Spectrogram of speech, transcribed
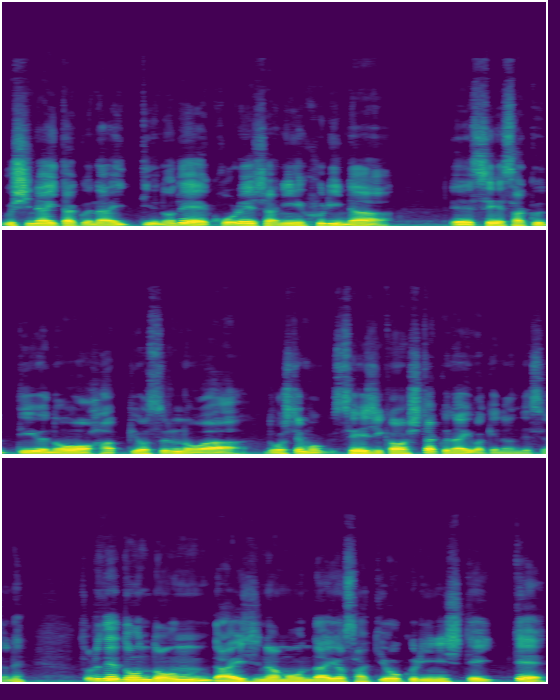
失いたくないっていうので、高齢者に不利なえ政策っていうのを発表するのはどうしても政治家はしたくないわけなんですよね。それでどんどん大事な問題を先送りにしていって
